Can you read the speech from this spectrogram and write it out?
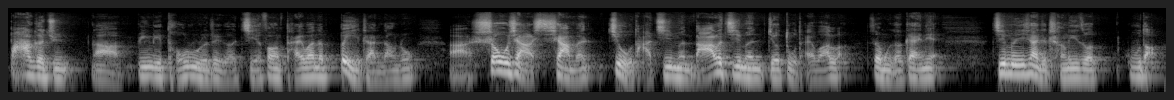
八个军啊，兵力投入了这个解放台湾的备战当中啊，收下厦门就打金门，拿了金门就渡台湾了，这么个概念。金门一下就成了一座孤岛。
